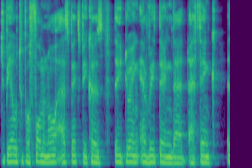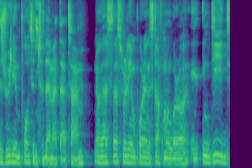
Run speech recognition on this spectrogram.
to be able to perform in all aspects because they're doing everything that I think is really important to them at that time. No, that's that's really important stuff, Mongoro. Indeed,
